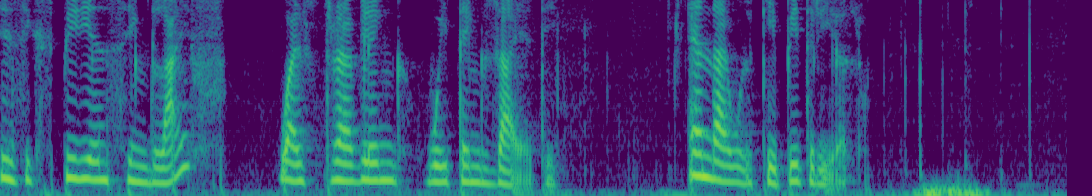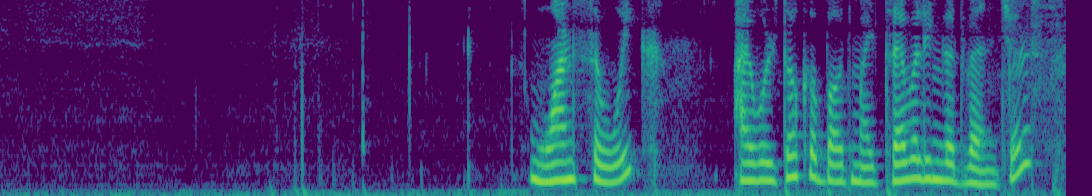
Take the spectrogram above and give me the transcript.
is experiencing life while struggling with anxiety. And I will keep it real. Once a week, I will talk about my traveling adventures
